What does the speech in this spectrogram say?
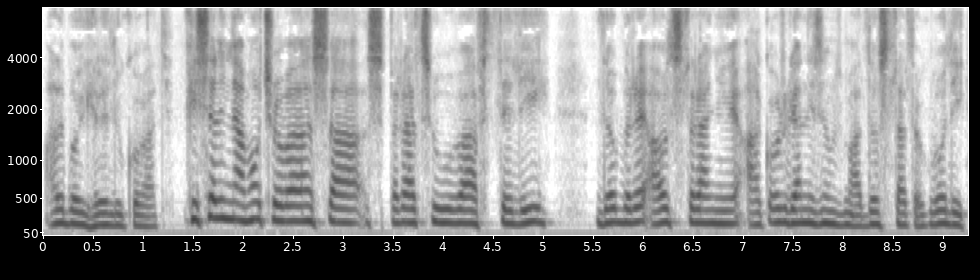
alebo ich redukovať. Kyselina močová sa spracúva vtedy, dobre a odstraňuje, ak organizmus má dostatok vody.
